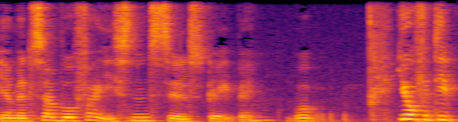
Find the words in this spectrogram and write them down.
jamen så hvorfor i sådan et selskab, ikke? Hvor, Jo, fordi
